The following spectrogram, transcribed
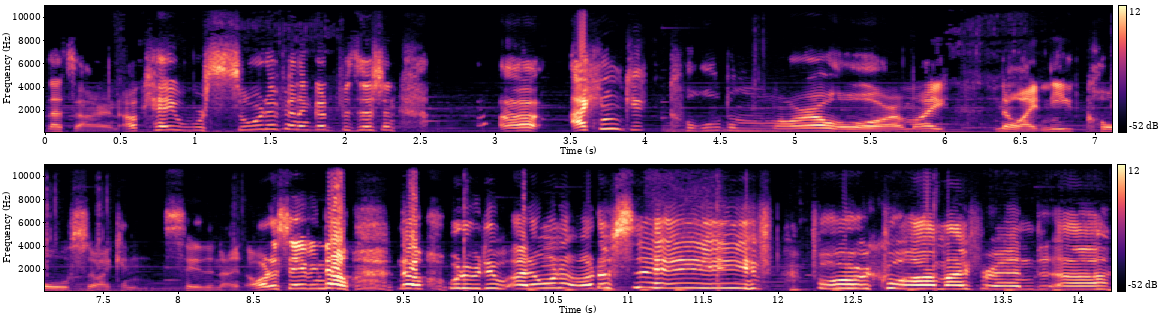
That's iron. Okay, we're sort of in a good position. Uh, I can get coal tomorrow, or am I? No, I need coal so I can save the night. Auto saving? No, no. What do we do? I don't want to auto save. Pourquoi, my friend? Uh,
